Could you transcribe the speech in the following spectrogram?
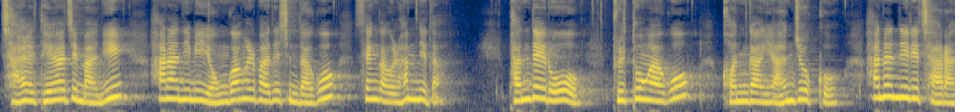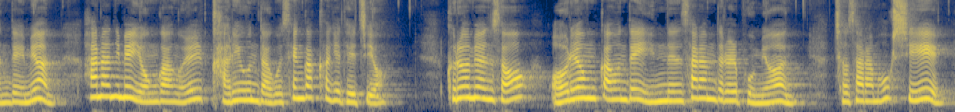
잘 돼야지만이 하나님이 영광을 받으신다고 생각을 합니다. 반대로 불통하고 건강이 안 좋고 하는 일이 잘 안 되면 하나님의 영광을 가리운다고 생각하게 되지요. 그러면서 어려움 가운데 있는 사람들을 보면 저 사람 혹시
